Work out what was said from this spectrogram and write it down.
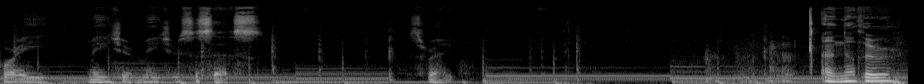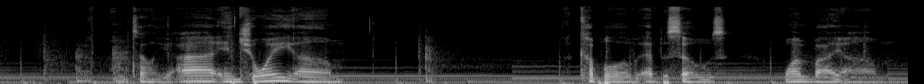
for a major, major success. That's right. Another I'm telling you, I enjoy um, a couple of episodes. One by um,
